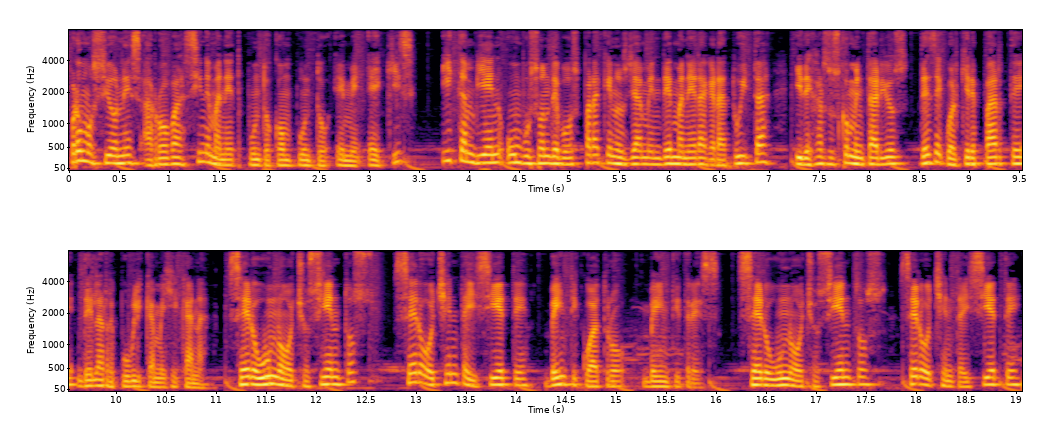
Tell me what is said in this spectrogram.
promociones arroba cinemanet.com.mx y también un buzón de voz para que nos llamen de manera gratuita y dejar sus comentarios desde cualquier parte de la República Mexicana. 01800 087 2423. 01800 087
